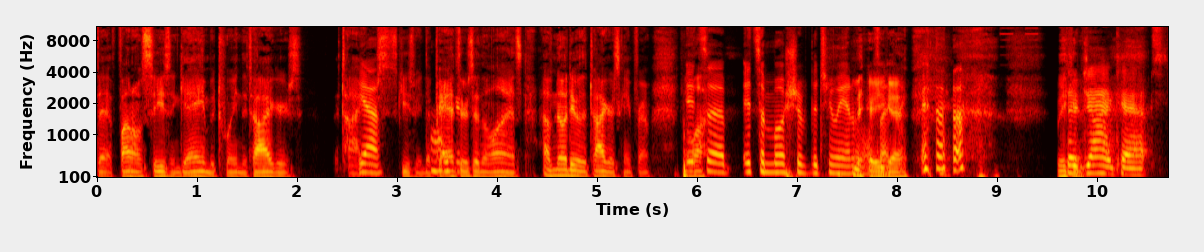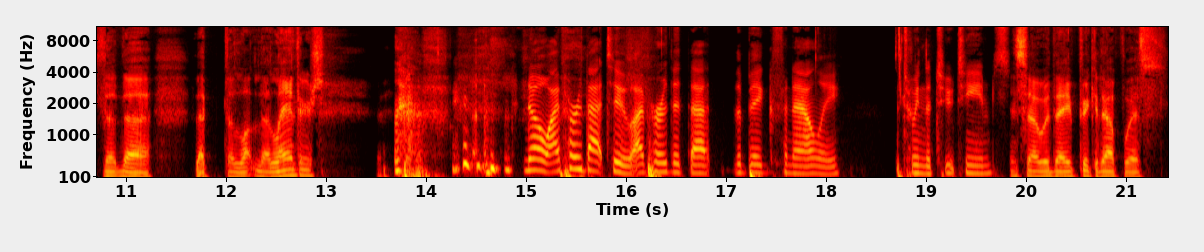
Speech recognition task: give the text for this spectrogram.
the final season game between the Tigers, the Tigers, Yeah. excuse me, the Tigers. Panthers and the Lions. I have no idea where the Tigers came from. The It's Li- a it's a mush of the two animals. There you I go. think. They're could, giant cats. the, the, the, the, the Lanthers. no, I've heard that too. I've heard that that the big finale between the two teams. And so would they pick it up with,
